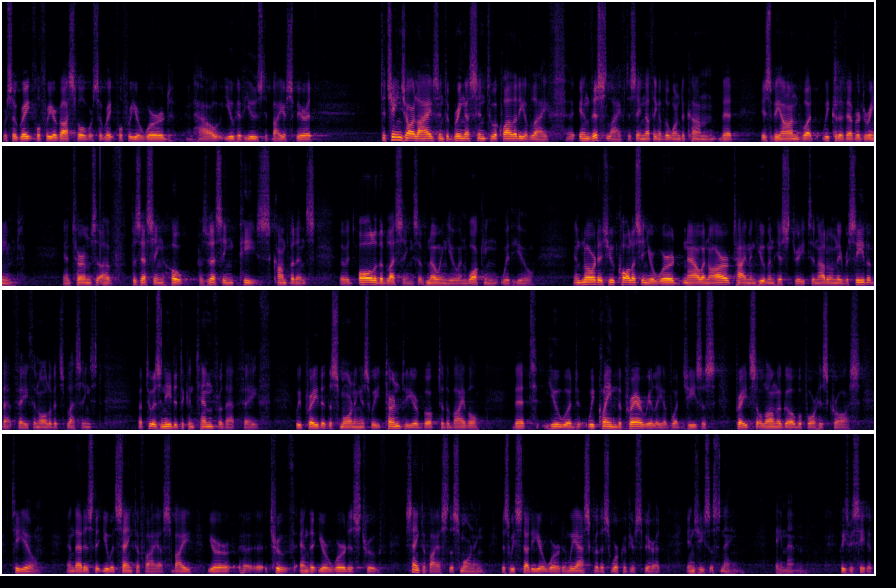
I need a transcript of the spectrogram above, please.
We're so grateful for your gospel. We're so grateful for your word and how you have used it by your Spirit to change our lives and to bring us into a quality of life uh, in this life, to say nothing of the one to come, that is beyond what we could have ever dreamed in terms of possessing hope, possessing peace, confidence, uh, all of the blessings of knowing you and walking with you. And Lord, as you call us in your word now in our time in human history to not only receive of that faith and all of its blessings, but to us needed to contend for that faith. We pray that this morning, as we turn to your book, to the Bible, that you would, we claim the prayer really of what Jesus prayed so long ago before his cross to you. And that is that you would sanctify us by your uh, truth and that your word is truth. Sanctify us this morning as we study your word, and we ask for this work of your Spirit in Jesus' name. Amen. Please be seated.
